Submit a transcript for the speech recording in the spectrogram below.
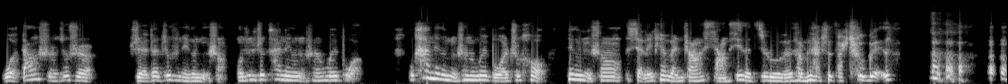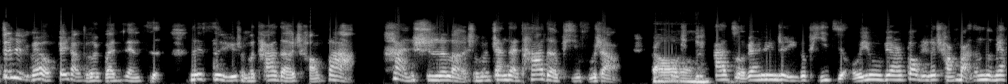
我当时就是觉得就是那个女生，我就去看那个女生的微博。我看那个女生的微博之后，那个女生写了一篇文章，详细的记录了他们俩是咋出轨的，就是里面有非常多的关键字，类似于什么她的长发汗湿了，什么粘在他的皮肤上，然后他左边拎着一个啤酒，右边抱着一个长板，怎么怎么样，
